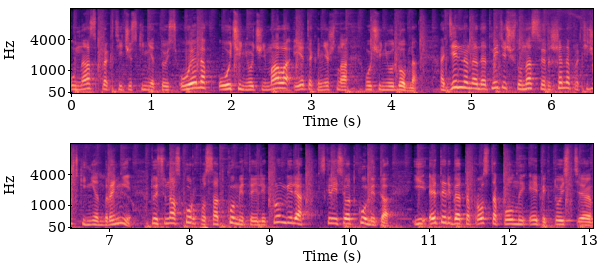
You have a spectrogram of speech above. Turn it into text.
у нас практически нет, то есть УНов очень-очень мало, и это, конечно, очень неудобно. Отдельно надо отметить, что у нас совершенно практически нет брони. То есть у нас корпус от Комета или Кромвеля, скорее всего от Комета. И это, ребята, просто полный эпик. То есть... Э,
